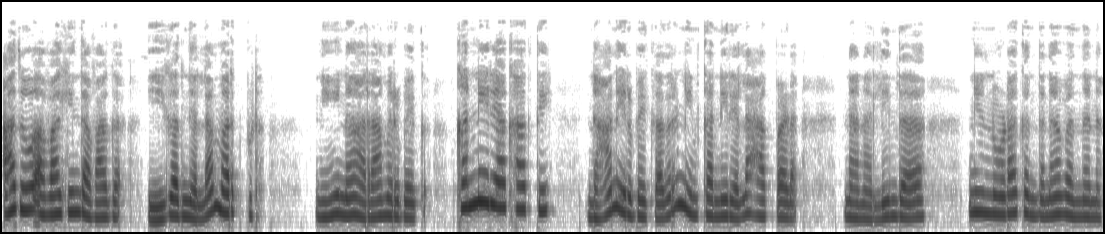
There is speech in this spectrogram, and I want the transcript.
ಅದು ಅವಾಗಿಂದ ಅವಾಗ. ಈಗ ಅದನ್ನೆಲ್ಲ ಮರ್ತ್ಬಿಡು. ನೀನು ಆರಾಮಿರ್ಬೇಕು ಕಣ್ಣೀರು ಯಾಕೆ ಹಾಕ್ತಿ? ನಾನು ಇರಬೇಕಾದ್ರೆ ನೀನು ಕಣ್ಣೀರೆಲ್ಲ ಹಾಕ್ಬೇಡ. ನಾನು ಅಲ್ಲಿಂದ ನೀನು ನೋಡಕ್ಕಂತನೇ ಬಂದನು.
